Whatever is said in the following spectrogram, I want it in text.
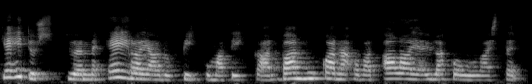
kehitystyömme ei rajaudu pikkumatikkaan, vaan mukana ovat ala- ja yläkoululaisten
